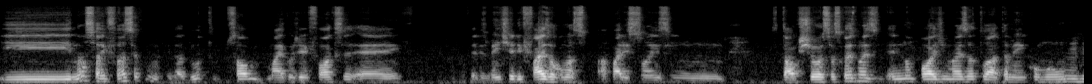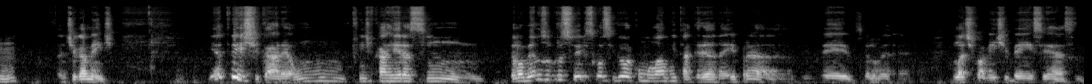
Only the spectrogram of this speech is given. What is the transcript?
e não só a infância, como vida adulta, só Michael J. Fox, é, infelizmente, ele faz algumas aparições em talk show, essas coisas, mas ele não pode mais atuar também como Uhum. antigamente. E é triste, cara. É um fim de carreira assim. Pelo menos o Bruce Willis conseguiu acumular muita grana aí pra viver pelo relativamente bem esse resto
